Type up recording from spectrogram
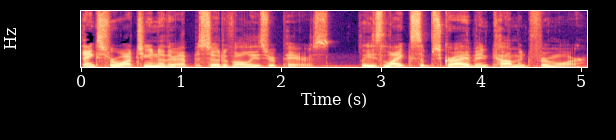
Thanks for watching another episode of Oli's Repairs. Please like, subscribe, and comment for more.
